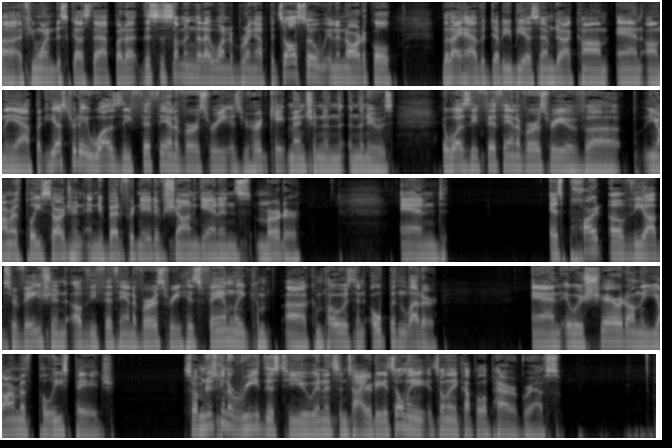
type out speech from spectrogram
uh, if you want to discuss that. But uh, this is something that I wanted to bring up. It's also in an article that I have at WBSM.com and on the app. But yesterday was the fifth anniversary, as you heard Kate mention in the, in the news. It was the fifth anniversary of uh, Yarmouth Police Sergeant and New Bedford native Sean Gannon's murder. And as part of the observation of the fifth anniversary, his family com- uh, composed an open letter and it was shared on the Yarmouth police page. So I'm just going to read this to you in its entirety. It's only it's only a couple of paragraphs.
